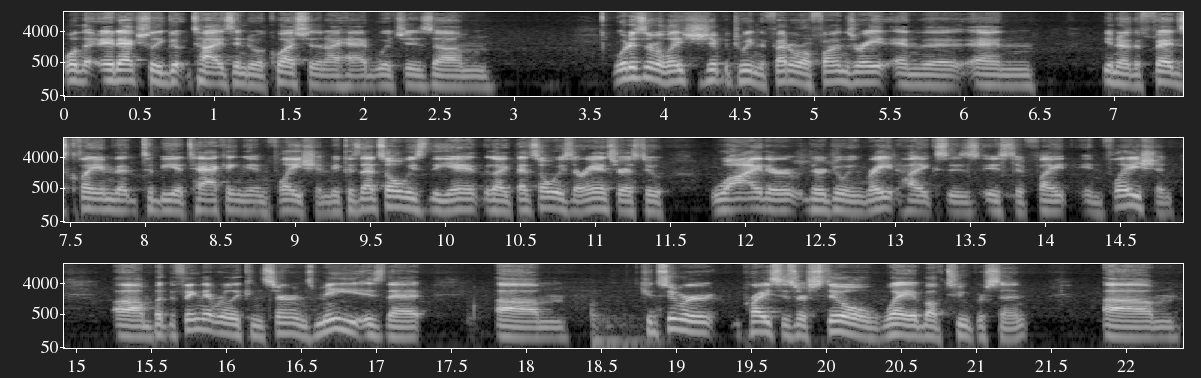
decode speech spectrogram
well, it actually ties into a question that I had, which is, um, what is the relationship between the federal funds rate and the and you know the Fed's claim that to be attacking inflation because that's always the like that's always their answer as to why they're they're doing rate hikes is is to fight inflation. Um, but the thing that really concerns me is that um, consumer prices are still way above two percent, um,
